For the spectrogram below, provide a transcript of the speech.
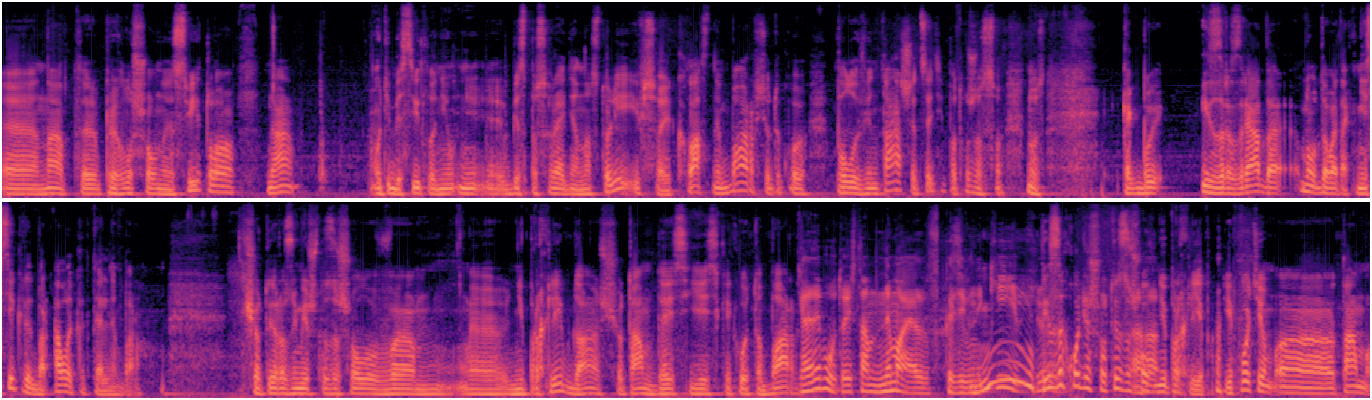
е, над приглушене світло. Да? У тебе світло не, не, безпосередньо на столі, і все. І класний бар, все таке полувінтаж, і це типу теж ну, как би із розряду, ну давай так, не секрет бар, але коктейльний бар. Що ти розумієш, що ти зайшов в е, Дніпрохліб, да, що там десь є якийсь бар. Я не був, тобто там немає вказівників. Ні, ти заходиш, от ти зайшов Ага. в Дніпрохліб. І потім е, там е,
